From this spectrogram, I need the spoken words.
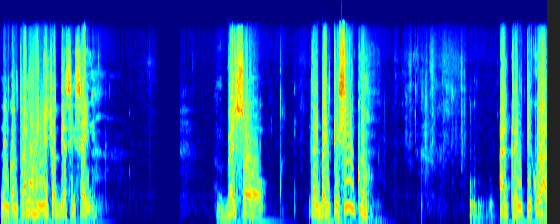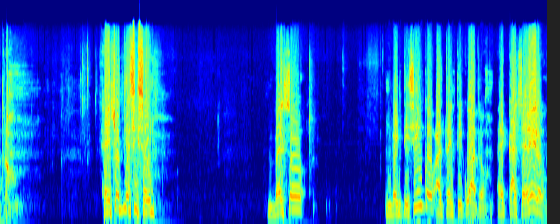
la encontramos en Hechos 16, verso del 25 al 34. Hechos 16, verso 25 al 34. El carcelero,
